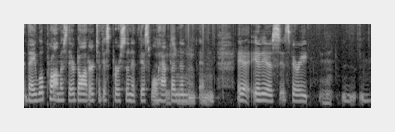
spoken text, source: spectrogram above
they will promise their daughter to this person if this will if happen, this will and happen. and it, it is it's very mm.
